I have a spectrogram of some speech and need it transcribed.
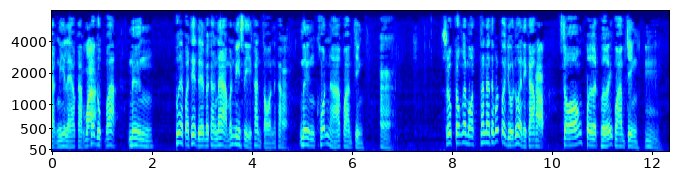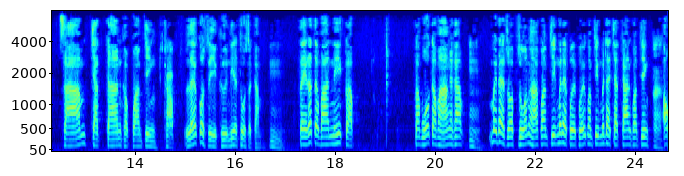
จากนี้แล้วครับว่าสรุปว่าหนึ่งเพื่อให้ประเทศเดินไปข้างหน้ามันมีสี่ขั้นตอนนะครับอ่า หนึ่งค้นหาความจริง อ่า สรุปตรงกันหมดท่านนัทวุฒิก็อยู่ด้วยนี่ครับ ครับ สองเปิดเผยความจริงอืมสามจัดการกับความจริง ครับ แล้วก็สี่คือนิรโทษกรรม อืม แต่รัฐบาลนี้กลับกลับหัวกลับหางนะครับ อืม ไม่ได้สอบสวนหาความจริง ไม่ได้เปิดเผยความจริง ไม่ได้จัดการความจริง อ่า เอา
